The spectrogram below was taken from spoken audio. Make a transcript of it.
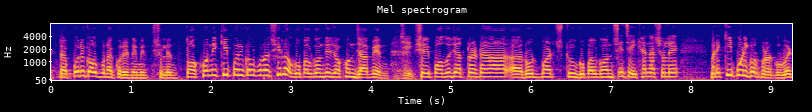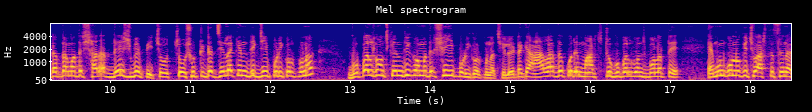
একটা পরিকল্পনা করে নেমেছিলেন। তখনই কি পরিকল্পনা ছিল? গোপালগঞ্জে যখন যাবেন সেই পদযাত্রাটা রোড মার্চ টু গোপালগঞ্জ? এখানে আসলে মানে কি পরিকল্পনা করব? এটা তো আমাদের সারা দেশব্যাপী চৌষট্টিটা জেলা কেন্দ্রিক যে পরিকল্পনা গোপালগঞ্জ কেন্দ্রিক আমাদের সেই পরিকল্পনা ছিল। এটাকে আলাদা করে মার্চ টু গোপালগঞ্জ বলাতে এমন কোনো কিছু আসতেছে না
